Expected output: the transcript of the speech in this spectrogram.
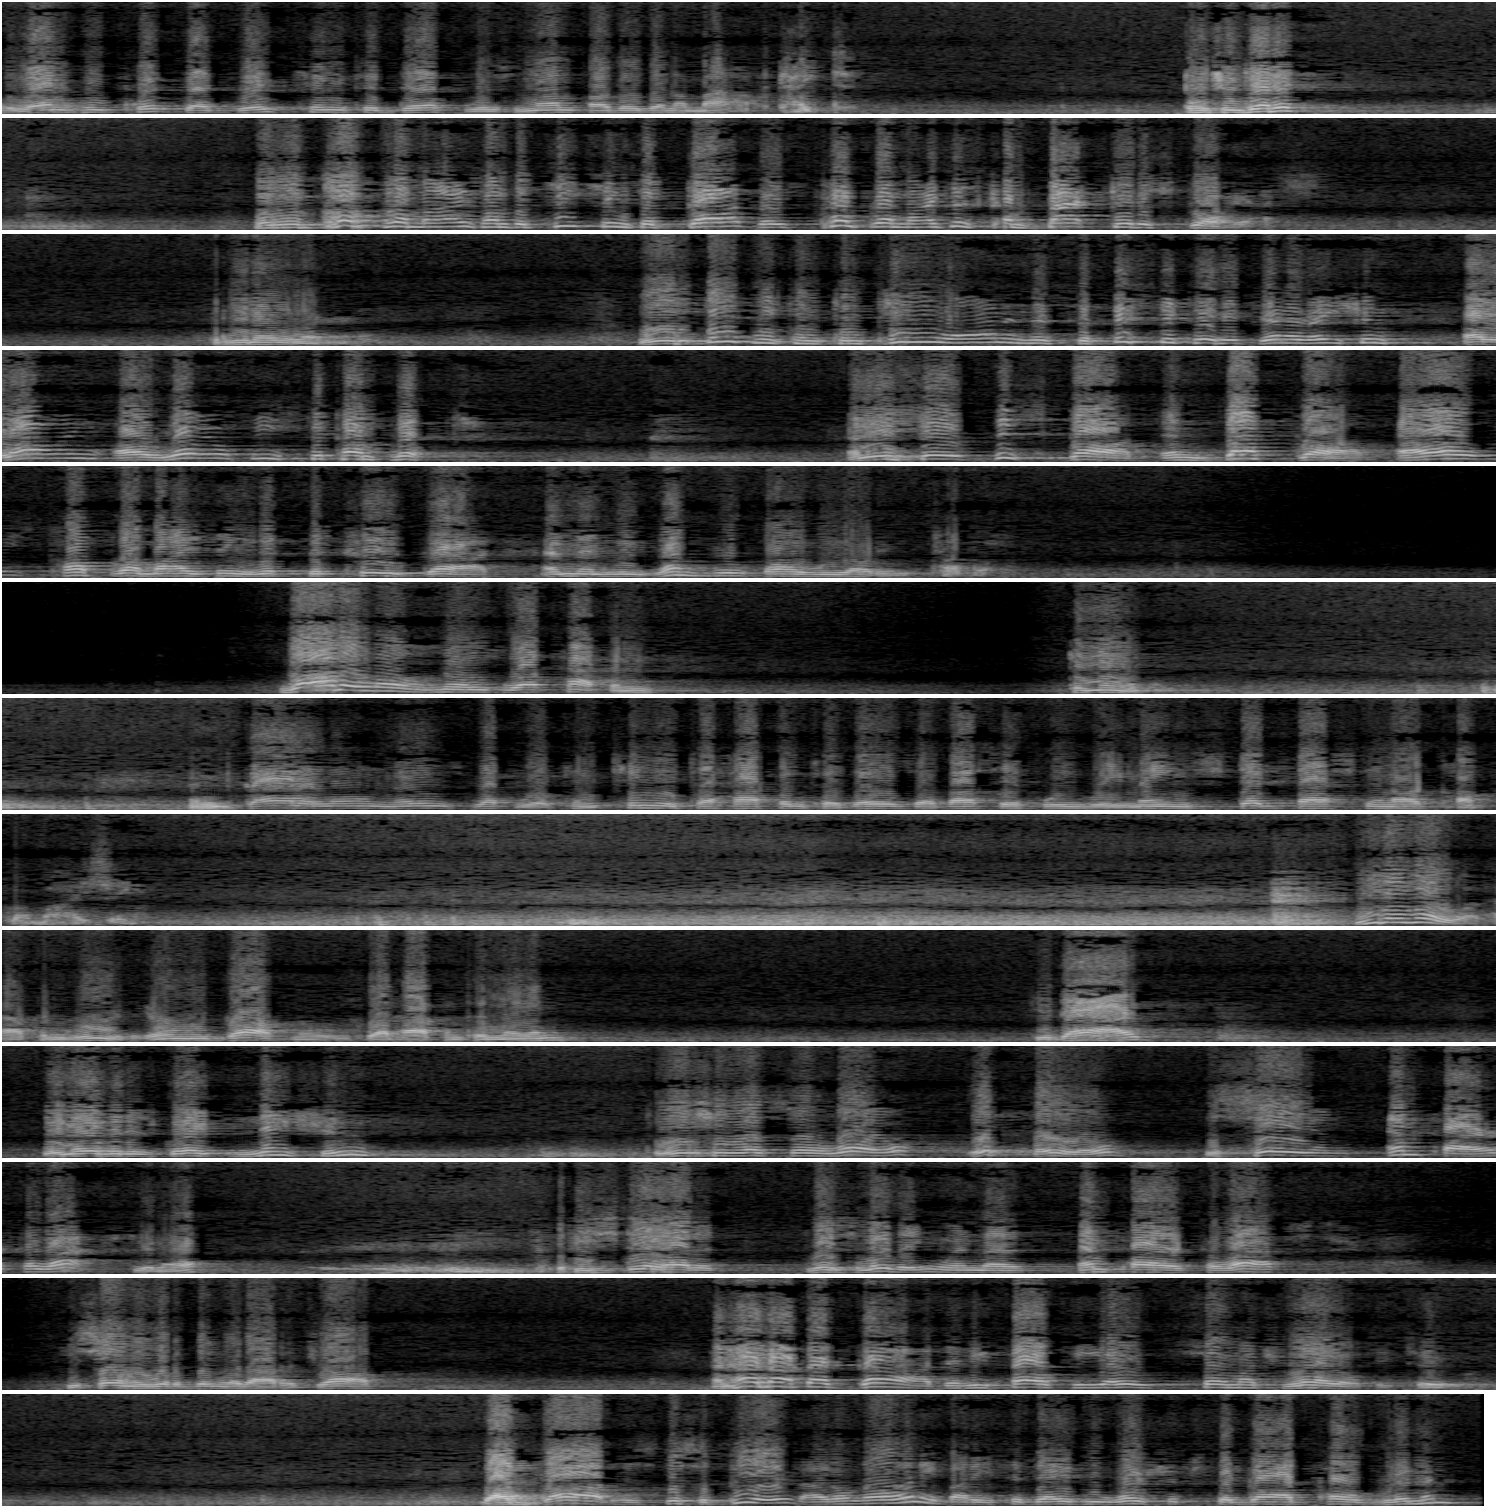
the one who put that great king to death was none other than Amalekite. Don't you get it? When you compromise on the teachings of God, those compromises come back to destroy us. But we don't learn. We think we can continue on in this sophisticated generation allowing our loyalties to conflict. And we serve this God and that God, always compromising with the true God, and then we wonder why we are in trouble. God alone knows what happened to man. And God alone knows what will continue to happen to those of us if we remain steadfast in our compromising. You don't know what happened really. Only God knows what happened to Naaman. He died. We know that his great nation, to which he was so loyal, it failed. The Syrian Empire collapsed, you know. If he still had it was living when the empire collapsed, he certainly would have been without a job. And how about that God that he felt he owed so much loyalty to? That God has disappeared. I don't know anybody today who worships the God called Rimmon.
